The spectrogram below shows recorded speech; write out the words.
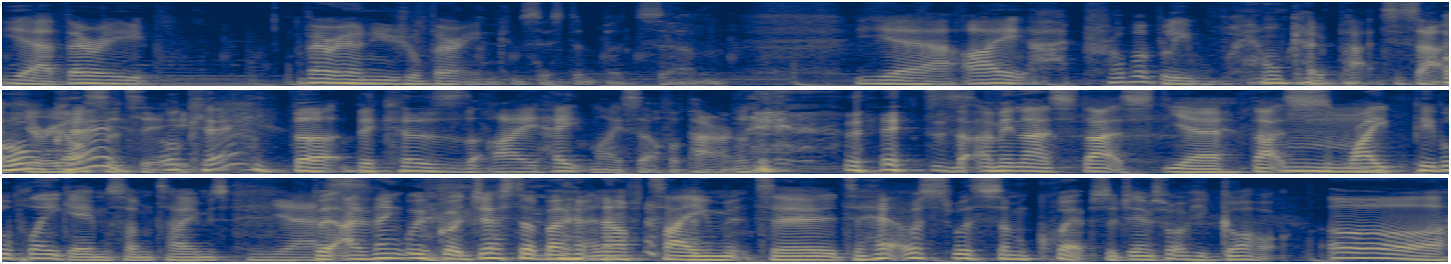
yeah, very, very unusual, very inconsistent. But um, yeah, I, I probably will go back just out of Okay, curiosity. okay. But because I hate myself, apparently. I mean, that's that's yeah, that's why people play games sometimes. Yes. But I think we've got just about enough time to to hit us with some quips. So James, what have you got? Oh,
